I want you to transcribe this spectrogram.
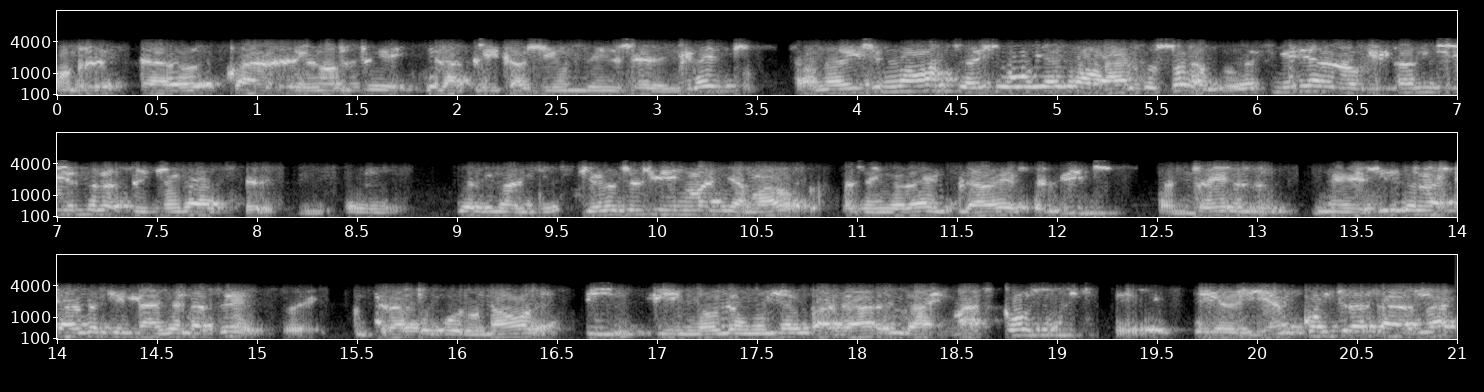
alrededor de, de, la aplicación de ese decreto. O sea, dice, no, yo voy a trabajar dos horas. Pues miren lo que están diciendo la señora eh, yo no sé si es mal llamado, la señora empleada de servicio. Entonces, necesito en la casa que me hagan hacer, pues, contrato por una hora y, y no le voy a pagar las demás cosas. Eh, deberían contratarla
